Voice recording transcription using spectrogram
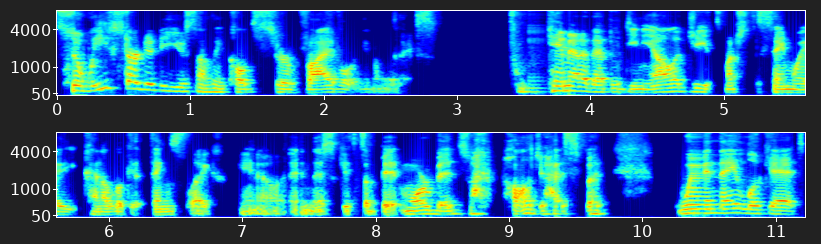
So we've started to use something called survival analytics came out of epidemiology. It's much the same way you kind of look at things like, you know, and this gets a bit morbid, so I apologize, but when they look at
